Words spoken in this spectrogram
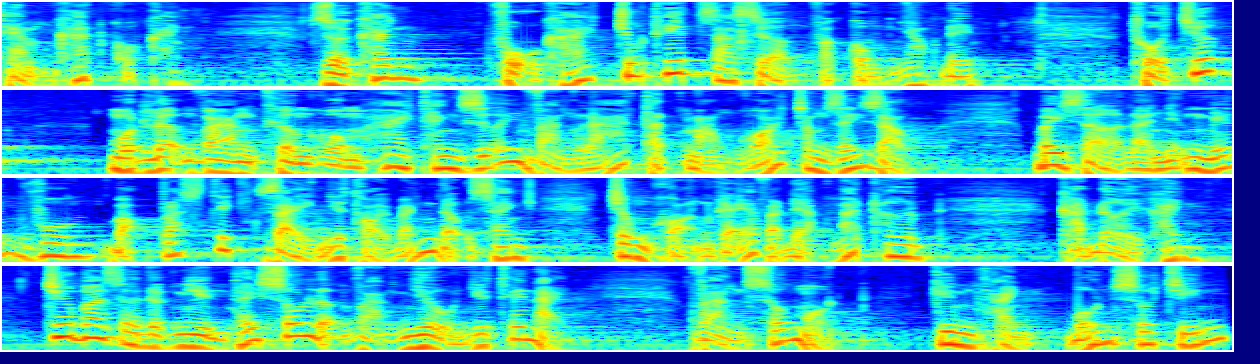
thèm khát của Khanh. Rồi Khanh phụ Khái chút hết ra giường và cùng nhau đếm. Thủa trước, một lượng vàng thường gồm hai thanh rưỡi vàng lá thật mỏng gói trong giấy dầu. Bây giờ là những miếng vuông bọc plastic dày như thỏi bánh đậu xanh, trông gọn ghẽ và đẹp mắt hơn. Cả đời Khanh chưa bao giờ được nhìn thấy số lượng vàng nhiều như thế này. Vàng số 1, kim thành 4 số 9,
